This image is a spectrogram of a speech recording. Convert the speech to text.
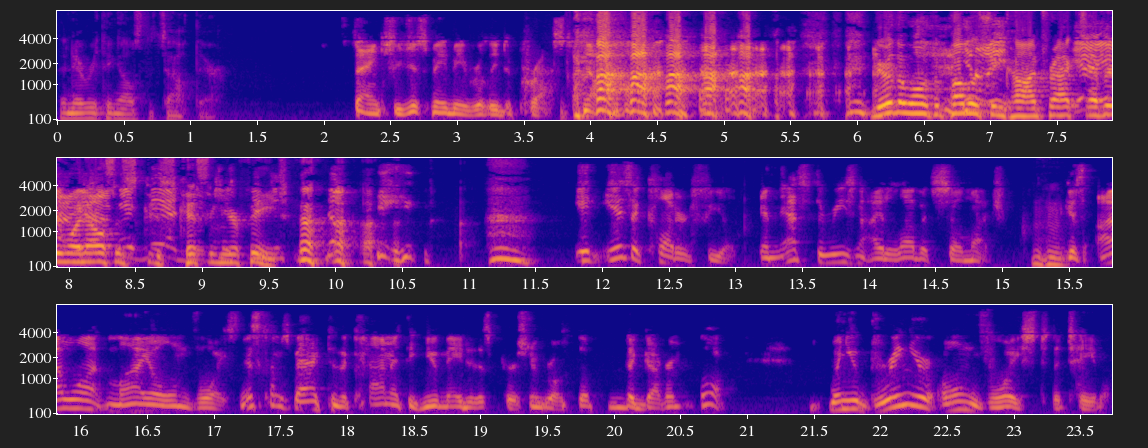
than everything else that's out there? Thanks. You just made me really depressed. No. You're the one with the publishing you know, contracts. Yeah, Everyone yeah, else is, is kissing your feet. no, he, he, it is a cluttered field. And that's the reason I love it so much mm-hmm. because I want my own voice. And this comes back to the comment that you made to this person who wrote the, the government book. When you bring your own voice to the table,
